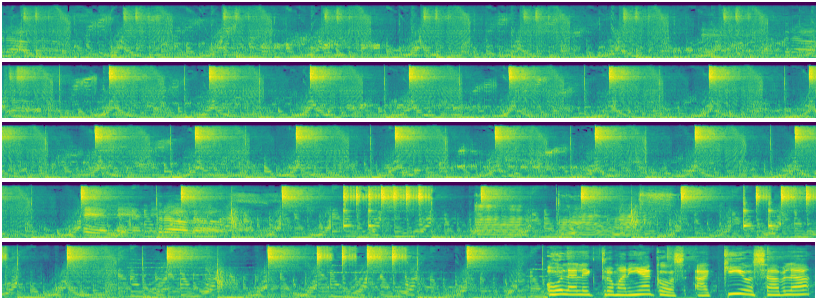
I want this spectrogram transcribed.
Entrada. Hola electromaníacos, aquí os habla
